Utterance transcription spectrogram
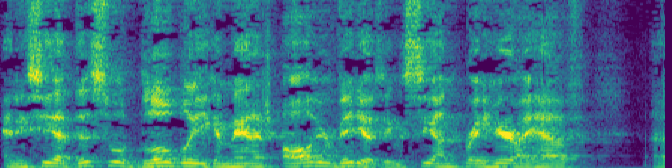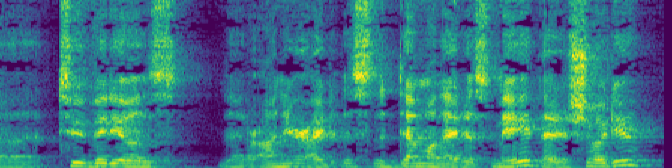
and you see that this will globally, you can manage all your videos. You can see on right here I have uh, two videos that are on here. I, this is the demo that I just made that I just showed you.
